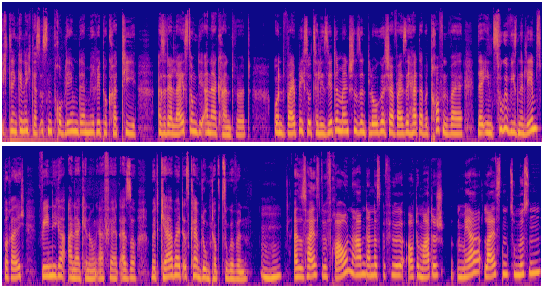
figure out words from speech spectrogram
Ich denke nicht, das ist ein Problem der Meritokratie, also der Leistung, die anerkannt wird. Und weiblich sozialisierte Menschen sind logischerweise härter betroffen, weil der ihnen zugewiesene Lebensbereich weniger Anerkennung erfährt. Also mit Kehrarbeit ist kein Blumentopf zu gewinnen. Mhm. Also das heißt, wir Frauen haben dann das Gefühl, automatisch mehr leisten zu müssen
